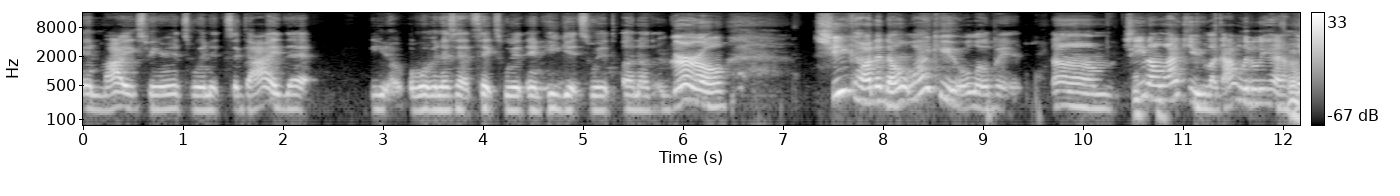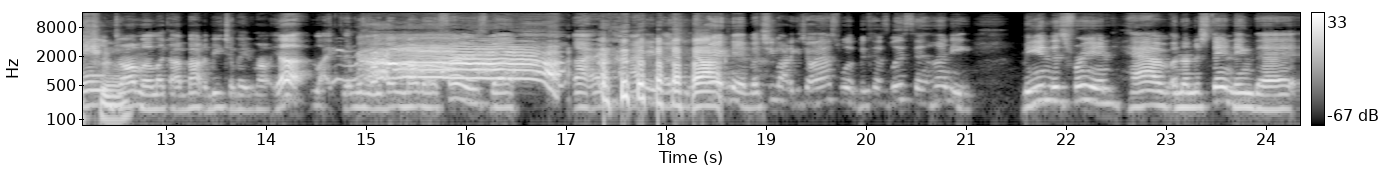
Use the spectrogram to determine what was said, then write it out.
in my experience, when it's a guy that you know a woman has had sex with and he gets with another girl, she kind of don't like you a little bit. Um, she don't like you. Like I literally had That's whole true. drama. Like I'm about to beat your baby mama up. Like it wasn't your baby mama at first, but like I didn't know she was pregnant. But she about to get your ass whooped because listen, honey, me and this friend have an understanding that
